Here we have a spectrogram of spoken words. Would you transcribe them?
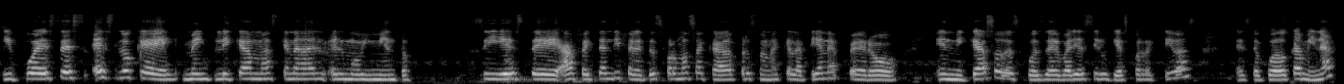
y pues es, es lo que me implica más que nada el, el, movimiento. Sí, este afecta en diferentes formas a cada persona que la tiene, pero en mi caso, después de varias cirugías correctivas, este puedo caminar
